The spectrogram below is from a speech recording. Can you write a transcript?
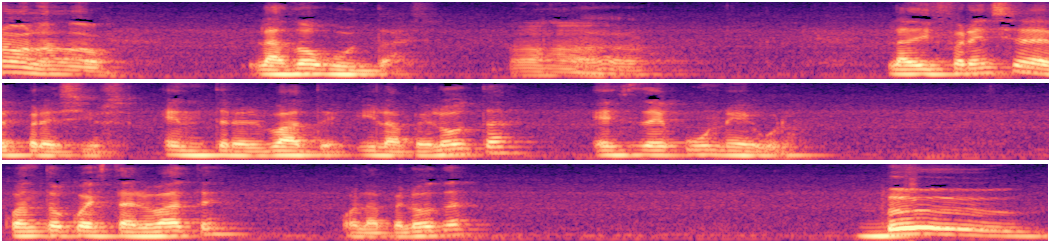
una o las dos. Las dos juntas. Ajá. Ah, La diferencia de precios entre el bate y la pelota es de un euro. ¿Cuánto cuesta el bate o la pelota? ¡Boom!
